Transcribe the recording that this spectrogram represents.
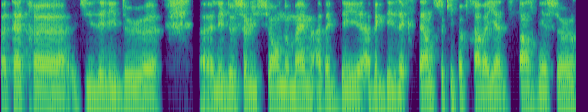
peut-être utiliser les deux, les deux solutions nous-mêmes avec des, avec des externes, ceux qui peuvent travailler à distance, bien sûr,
